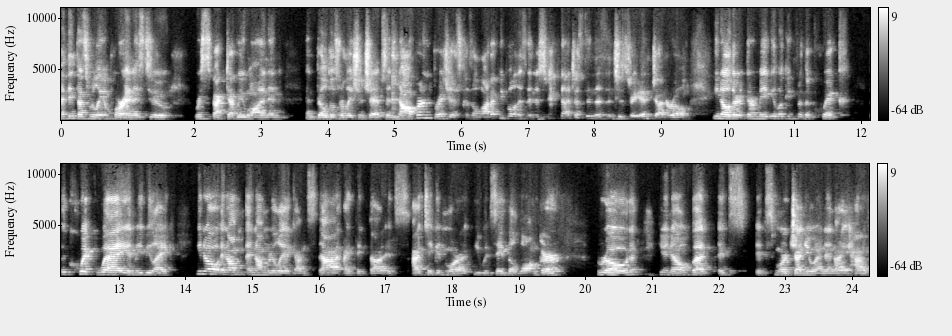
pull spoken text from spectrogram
I think that's really important is to respect everyone and and build those relationships and not burn bridges because a lot of people in this industry, not just in this industry in general, you know, they're they're maybe looking for the quick, the quick way and maybe like, you know, and I'm and I'm really against that. I think that it's I've taken more, you would say the longer road you know but it's it's more genuine and i have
